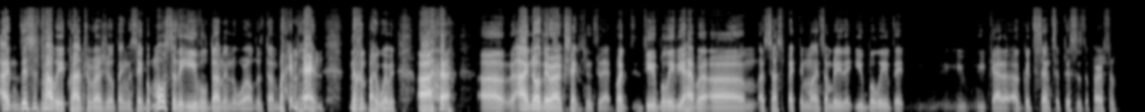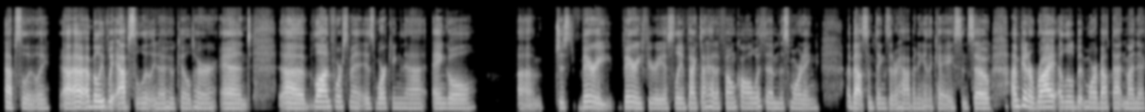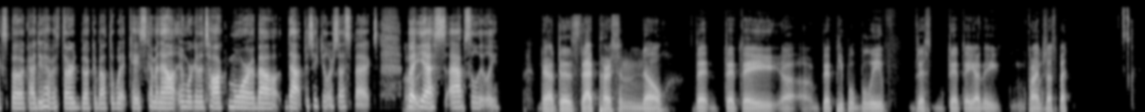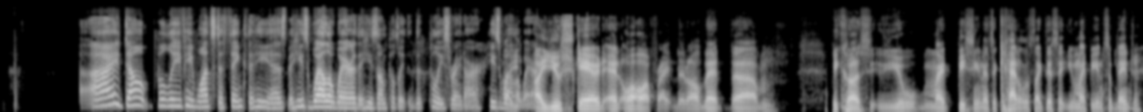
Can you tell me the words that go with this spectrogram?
I, this is probably a controversial thing to say, but most of the evil done in the world is done by men, not by women. Uh, uh, I know there are exceptions to that, but do you believe you have a um, a suspect in mind, somebody that you believe that you you got a, a good sense that this is the person? Absolutely. I, I, believe we absolutely know who killed her. And uh, law enforcement is working that angle um, just very, very furiously. In fact, I had a phone call with them this morning about some things that are happening in the case. And so I'm going to write a little bit more about that in my next book. I do have a third book about the Witt case coming out, and we're going to talk more about that particular suspect. But yes, absolutely. Now, does that person know that that they uh, uh, that people believe this that they are the prime suspect? I don't believe he wants to think that he is, but he's well aware that he's on poli- the police radar. He's well are you, aware. Are you scared at all or frightened at all that um, because you might be seen as a catalyst like this that you might be in some danger?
